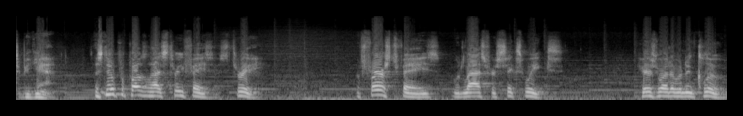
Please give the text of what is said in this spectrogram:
to begin. This new proposal has three phases. Three. The first phase would last for six weeks. Here's what it would include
